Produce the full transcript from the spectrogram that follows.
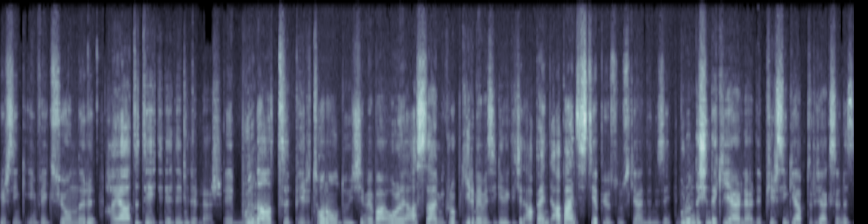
piercing infeksiyonları hayatı tehdit edebilirler. E, bunun altı periton olduğu için ve oraya asla mikrop girmemesi gerektiği için apend apendist yapıyorsunuz kendinizi. Bunun dışındaki yerlerde piercing yaptıracaksanız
